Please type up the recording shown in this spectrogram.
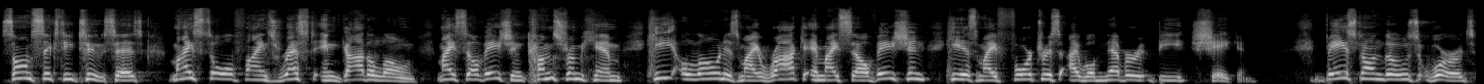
Psalm 62 says, My soul finds rest in God alone. My salvation comes from Him. He alone is my rock and my salvation. He is my fortress. I will never be shaken. Based on those words,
